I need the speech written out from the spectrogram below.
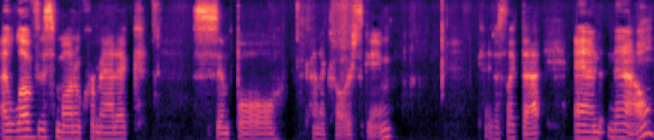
I love this monochromatic, simple kind of color scheme. Okay, just like that. And now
